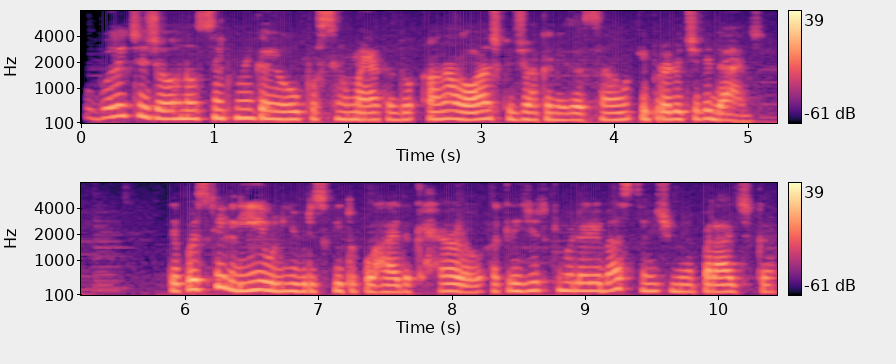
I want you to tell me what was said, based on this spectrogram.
O Bullet Journal sempre me ganhou por ser um método analógico de organização e produtividade. Depois que li o livro escrito por Hyde Carroll, acredito que melhorei bastante minha prática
